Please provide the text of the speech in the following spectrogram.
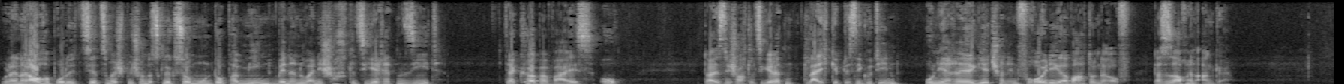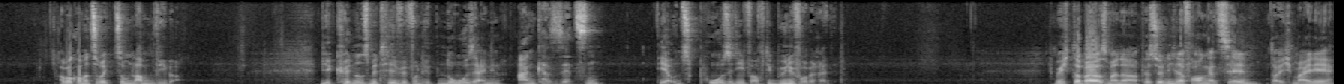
Oder ein Raucher produziert zum Beispiel schon das Glückshormon Dopamin, wenn er nur eine Schachtel Zigaretten sieht. Der Körper weiß, oh, da ist eine Schachtel Zigaretten, gleich gibt es Nikotin. Und er reagiert schon in freudiger Erwartung darauf. Das ist auch ein Anker. Aber kommen wir zurück zum Lampenfieber. Wir können uns mit Hilfe von Hypnose einen Anker setzen, der uns positiv auf die Bühne vorbereitet. Ich möchte dabei aus meiner persönlichen Erfahrung erzählen, da ich meine,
